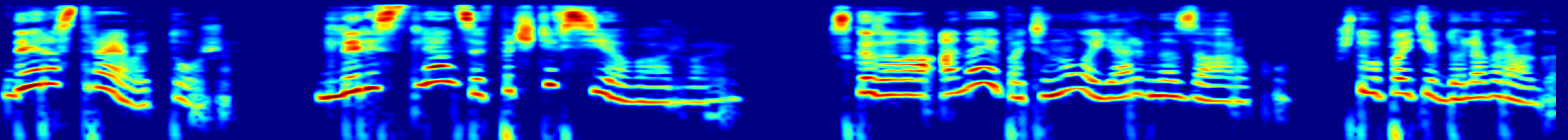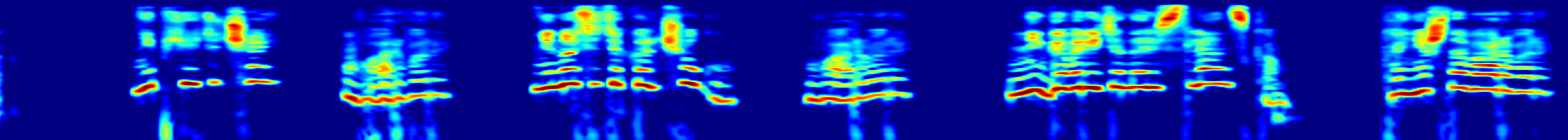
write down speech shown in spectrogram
Да и расстраивать тоже. Для рестлянцев почти все варвары. Сказала она и потянула Ярвина за руку, чтобы пойти вдоль оврага. Не пьете чай? Варвары. Не носите кольчугу? Варвары. Не говорите на рестлянском? Конечно, варвары.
